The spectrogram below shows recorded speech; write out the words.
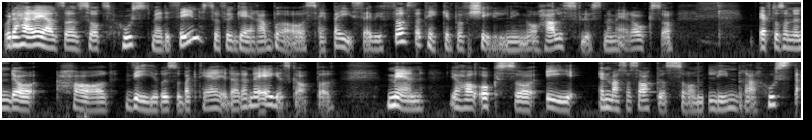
Och det här är alltså en sorts hostmedicin som fungerar bra att svepa i sig vid första tecken på förkylning och halsfluss med mera också. Eftersom den då har virus och bakteriedödande egenskaper. Men jag har också i en massa saker som lindrar hosta.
